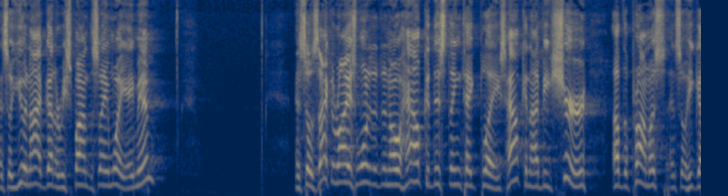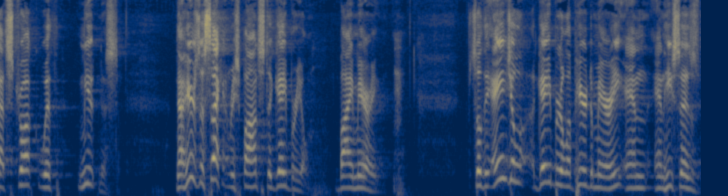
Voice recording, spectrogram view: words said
And so you and I have got to respond the same way. Amen? And so Zacharias wanted to know how could this thing take place? How can I be sure of the promise? And so he got struck with muteness. Now here's the second response to Gabriel by Mary. So the angel Gabriel appeared to Mary and, and he says,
